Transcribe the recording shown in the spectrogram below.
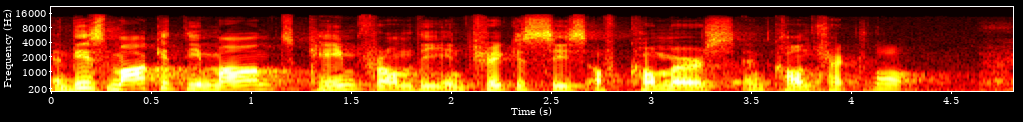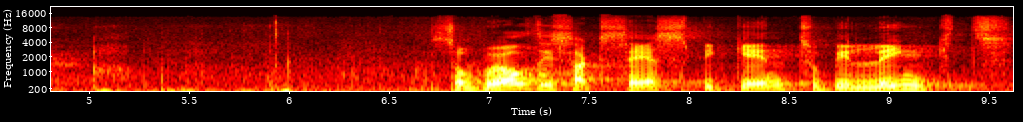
And this market demand came from the intricacies of commerce and contract law. So worldly success began to be linked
